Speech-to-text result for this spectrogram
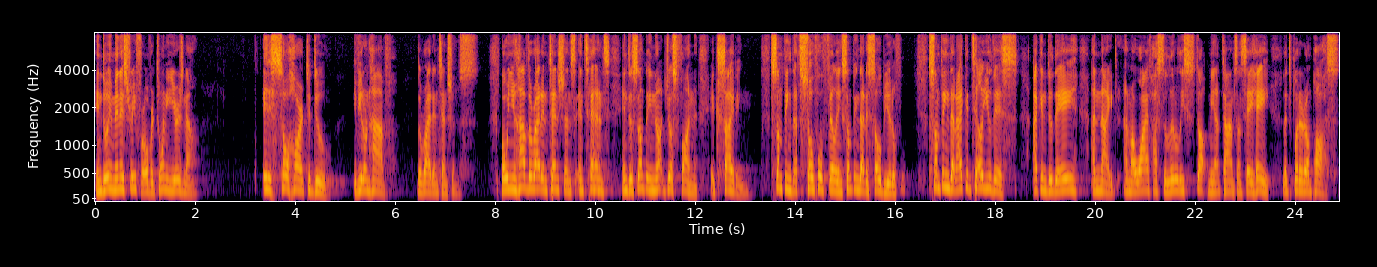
in doing ministry for over 20 years now, it is so hard to do if you don't have the right intentions. But when you have the right intentions, turns into something not just fun, exciting, something that's so fulfilling, something that is so beautiful, something that I could tell you this. I can do day and night. And my wife has to literally stop me at times and say, hey, let's put it on pause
